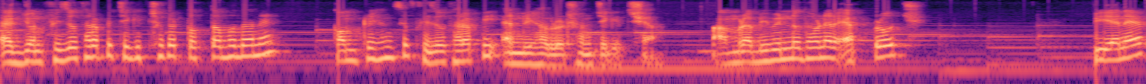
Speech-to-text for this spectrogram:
একজন ফিজিওথেরাপি চিকিৎসকের তত্ত্বাবধানে কম্প্রিহেন্সিভ ফিজিওথেরাপি অ্যান্ড রিহ্যাবিলিটেশন চিকিৎসা। আমরা বিভিন্ন ধরনের অ্যাপ্রোচ পিএনএফ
